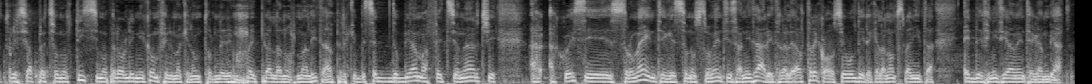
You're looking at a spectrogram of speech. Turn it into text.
Dottoressa, apprezzo moltissimo, però lei mi conferma che non torneremo mai più alla normalità perché se dobbiamo affezionarci a, a, questi strumenti che sono strumenti sanitari tra le altre cose vuol dire che la nostra vita è definitivamente cambiata.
